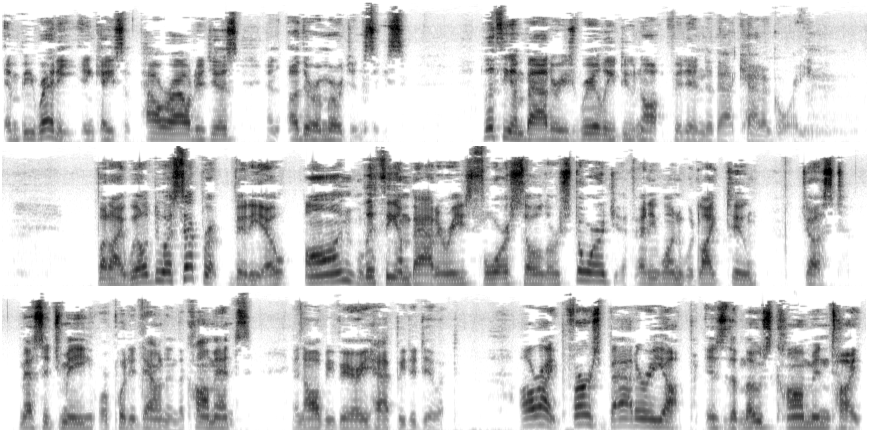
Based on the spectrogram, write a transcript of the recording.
and be ready in case of power outages and other emergencies. Lithium batteries really do not fit into that category but I will do a separate video on lithium batteries for solar storage. If anyone would like to, just message me or put it down in the comments and I'll be very happy to do it. Alright, first battery up is the most common type.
